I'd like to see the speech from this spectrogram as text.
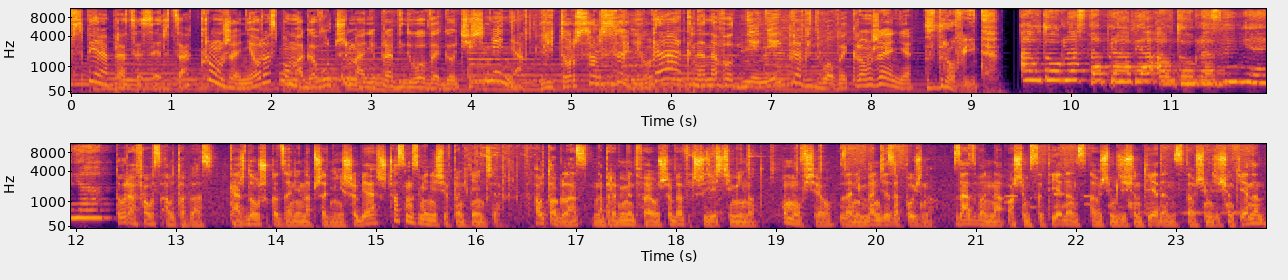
wspiera pracę serca, krążenie oraz pomaga w utrzymaniu prawidłowego ciśnienia. Litorsal Senior? Tak, na nawodnienie i prawidłowe krążenie. Zdrowit. Autoglas naprawia, autoglas wymienia. Tu Rafał z Autoglas. Każde uszkodzenie na przedniej szybie z czasem zmieni się w pęknięcie. W Autoglas naprawimy Twoją szybę w 30 minut. Umów się, zanim będzie za późno. Zadzwoń na 801 181 181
